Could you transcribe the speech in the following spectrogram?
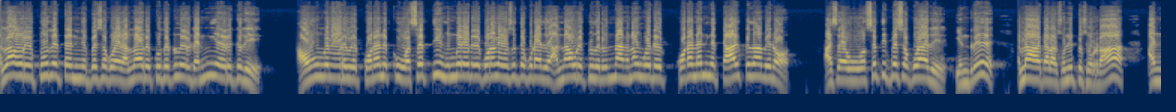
அல்லாவுடைய தூதர்கிட்ட நீங்க பேசக்கூடாது. அல்லாவுடைய தூதருக்குன்னு ஒரு கண்ணியம் இருக்குது. அவங்களுடைய குரலுக்கு வசத்தி உங்களுடைய குரலை வசத்தக்கூடாது. அல்லாவுடைய தூதர் இருந்தாங்கன்னா உங்களுடைய குரலை நீங்க தாழ்த்து தான் வேணும். அச வசத்தி பேசக்கூடாது என்று அல்லாஹ் தாலா சொல்லிட்டு சொல்றான். அன்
